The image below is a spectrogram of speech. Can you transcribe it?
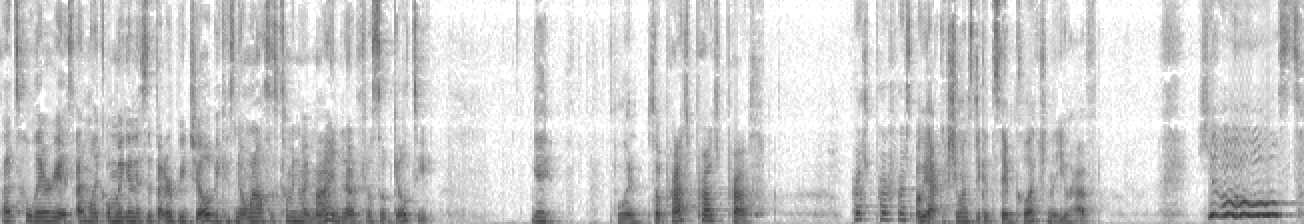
That's hilarious. I'm like, oh my goodness, it better be Jill because no one else is coming to my mind and I would feel so guilty. Yay, I win. So press, press, press. Press, press, press. Oh yeah, because she wants to get the same collection that you have. Yes!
